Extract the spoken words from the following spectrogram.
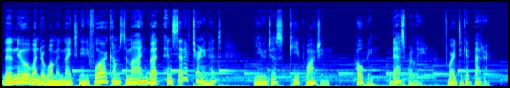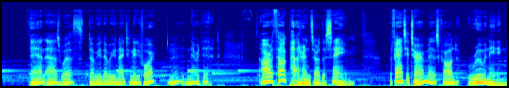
The new Wonder Woman 1984 comes to mind, but instead of turning it, you just keep watching, hoping desperately for it to get better. And as with WW 1984, it never did. Our thought patterns are the same. The fancy term is called ruminating,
